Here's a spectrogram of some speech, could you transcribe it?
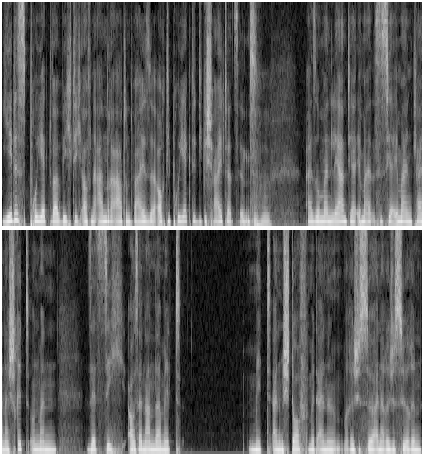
Jedes Projekt war wichtig auf eine andere Art und Weise, auch die Projekte, die gescheitert sind. Mhm. Also man lernt ja immer, es ist ja immer ein kleiner Schritt und man setzt sich auseinander mit, mit einem Stoff, mit einem Regisseur, einer Regisseurin.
